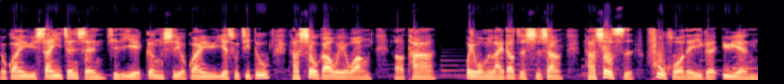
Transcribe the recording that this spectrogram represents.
有关于三一真神，其实也更是有关于耶稣基督，他受高为王，呃，他为我们来到这世上，他受死复活的一个预言。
